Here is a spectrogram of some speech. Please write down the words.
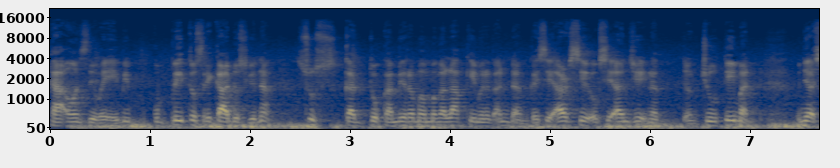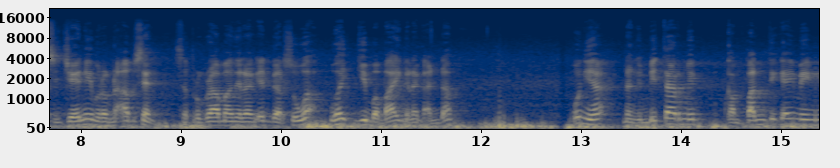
kaons di way kumplitos ricados yun na sus kadto kami ra mga laki man nag-andam kay si RC o si Angie nag, nag duty man unya si Jenny murag na absent sa programa nilang Edgar so wa wa gibabay nga nag-andam Unya, nangimbitar mi kampante kay may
